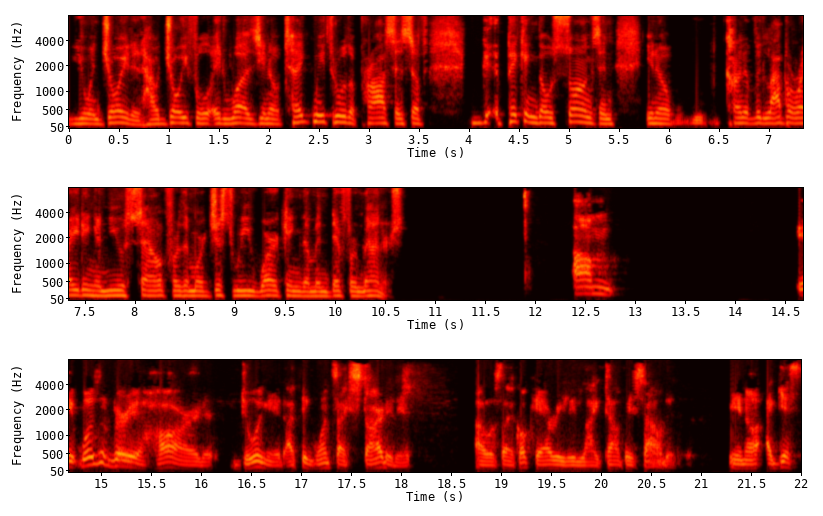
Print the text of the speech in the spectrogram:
you enjoyed it how joyful it was. You know take me through the process of picking those songs and you know kind of elaborating a new sound for them or just reworking them in different manners. Um it wasn't very hard doing it i think once i started it I was like, okay, I really liked how they sounded. You know, I guess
